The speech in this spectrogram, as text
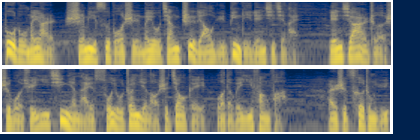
布鲁梅尔·史密斯博士没有将治疗与病理联系起来，联系二者是我学医七年来所有专业老师教给我的唯一方法，而是侧重于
